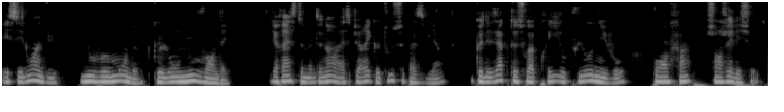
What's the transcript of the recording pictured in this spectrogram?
et c'est loin du nouveau monde que l'on nous vendait. Il reste maintenant à espérer que tout se passe bien, que des actes soient pris au plus haut niveau pour enfin changer les choses.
